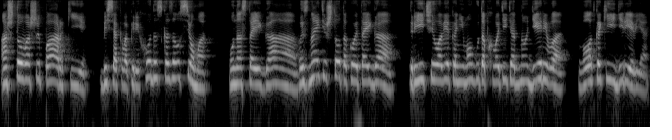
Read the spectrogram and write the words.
«А что ваши парки?» – без всякого перехода сказал Сёма. «У нас тайга. Вы знаете, что такое тайга? Три человека не могут обхватить одно дерево. Вот какие деревья!»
